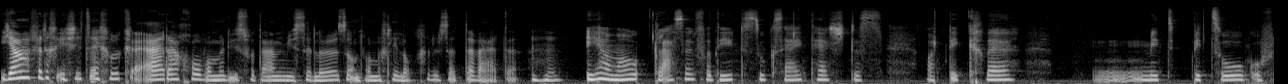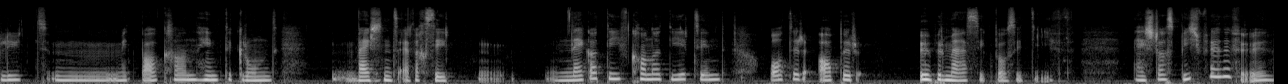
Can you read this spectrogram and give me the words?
ja, vielleicht ist jetzt echt wirklich eine Ära gekommen, wo wir uns von dem müssen lösen und wo wir ein bisschen lockerer sollten werden. Mhm. Ich habe mal gelesen von dir, dass du gesagt hast, dass Artikel mit Bezug auf Leute mit Balkan-Hintergrund meistens einfach sehr negativ konnotiert sind oder aber übermäßig positiv. Hast du das Beispiel dafür?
